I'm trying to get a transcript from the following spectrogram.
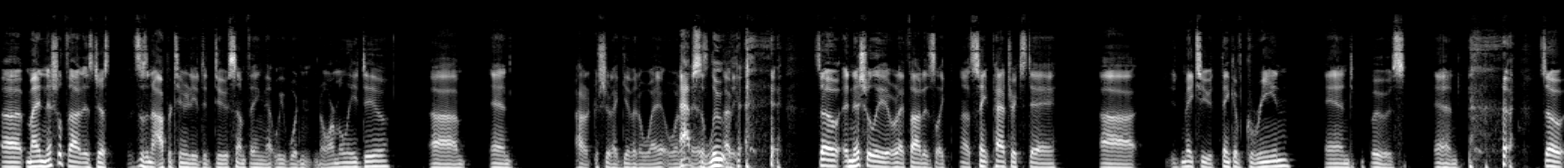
uh, my initial thought is just this is an opportunity to do something that we wouldn't normally do, um, and I should I give it away? What Absolutely. Okay. so initially, what I thought is like uh, St. Patrick's Day. Uh, it makes you think of green and booze, and so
